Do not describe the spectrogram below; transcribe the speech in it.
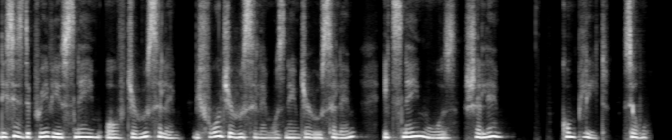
this is the previous name of Jerusalem. Before Jerusalem was named Jerusalem, its name was Shalem, complete. So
